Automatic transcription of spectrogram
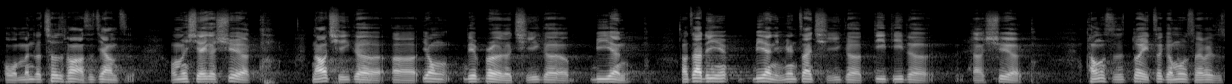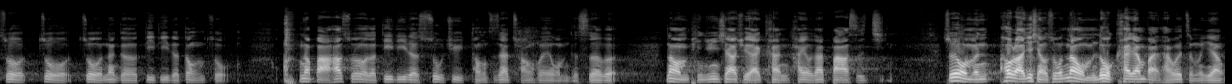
我们的测试方法是这样子：我们写一个 share，然后起一个呃用 libbird 起一个 vn，然后在 vn 里面再起一个滴滴的呃 share。同时对这个 MSService 做做做那个滴滴的动作，那把它所有的滴滴的数据同时再传回我们的 server，那我们平均下去来看，还有在八十几，所以我们后来就想说，那我们如果开两百台会怎么样？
